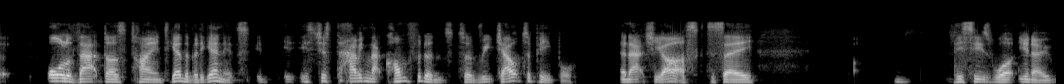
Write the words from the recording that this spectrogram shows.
uh, all of that does tie in together. But again, it's it, it's just having that confidence to reach out to people and actually ask to say, this is what you know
